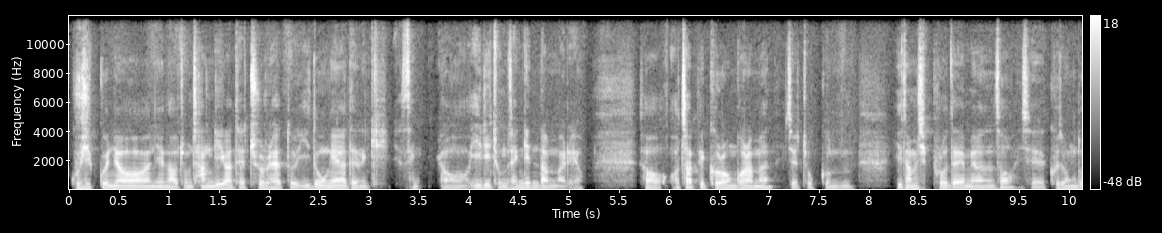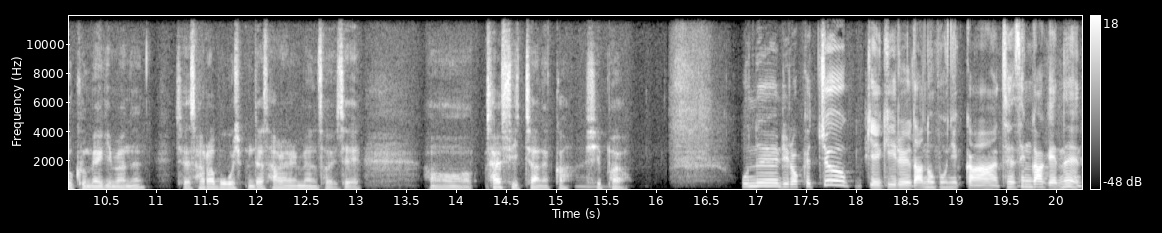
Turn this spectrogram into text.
99년이나 좀 장기가 대출을 해도 이동해야 되는 기- 생- 어, 일이 좀 생긴단 말이에요. 그래서 어차피 그런 거라면 이제 조금 2, 30% 내면서 이제 그 정도 금액이면은 이제 살아보고 싶은데 살면서 이제 어, 살 수 있지 않을까 싶어요. 오늘 이렇게 쭉 얘기를 나눠보니까 제 생각에는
